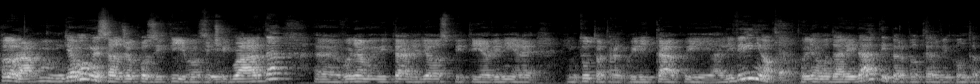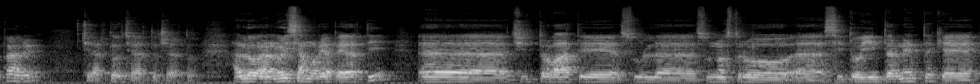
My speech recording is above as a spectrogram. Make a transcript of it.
allora mm, diamo un messaggio positivo sì. che ci guarda, eh, vogliamo invitare gli ospiti a venire in tutta tranquillità qui a Livigno, certo. vogliamo dare i dati per potervi contattare? Certo, certo, certo. Allora, noi siamo riaperti, eh, ci trovate sul, sul nostro eh, sito internet che è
